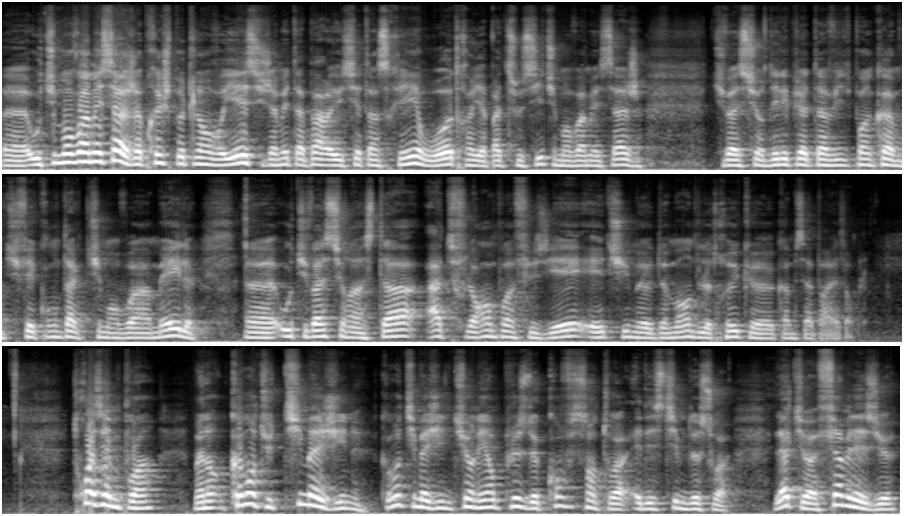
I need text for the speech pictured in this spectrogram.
Euh, ou tu m'envoies un message, après je peux te l'envoyer si jamais tu n'as pas réussi à t'inscrire ou autre, il n'y a pas de souci, tu m'envoies un message. Tu vas sur dailypilotetavie.com, tu fais contact, tu m'envoies un mail, euh, ou tu vas sur Insta, at florent.fusier, et tu me demandes le truc euh, comme ça par exemple. Troisième point, maintenant, comment tu t'imagines Comment t'imagines-tu en ayant plus de confiance en toi et d'estime de soi? Là, tu vas fermer les yeux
